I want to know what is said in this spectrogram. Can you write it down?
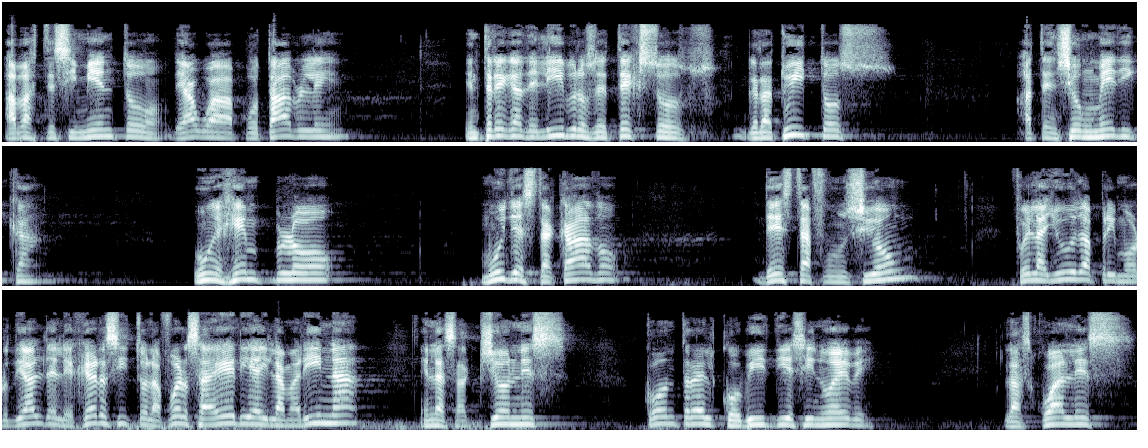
abastecimiento de agua potable, entrega de libros de textos gratuitos, atención médica. Un ejemplo muy destacado de esta función fue la ayuda primordial del ejército, la Fuerza Aérea y la Marina en las acciones contra el COVID-19, las cuales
